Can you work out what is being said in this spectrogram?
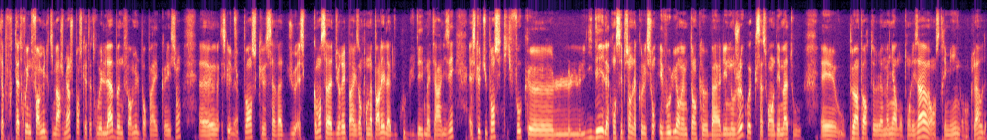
as, as trouvé une formule qui marche bien. Je pense que t'as trouvé la bonne formule pour parler de collection. Est-ce que tu penses que ça va durer Comment ça va durer Par exemple, on a parlé là du coup du dématérialisé. Est-ce que tu penses qu'il faut que l'idée, la conception de la collection évolue en même temps que bah, les nos jeux, quoi, que ça soit en démat ou ou peu importe la manière dont on les a, en streaming, en cloud.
